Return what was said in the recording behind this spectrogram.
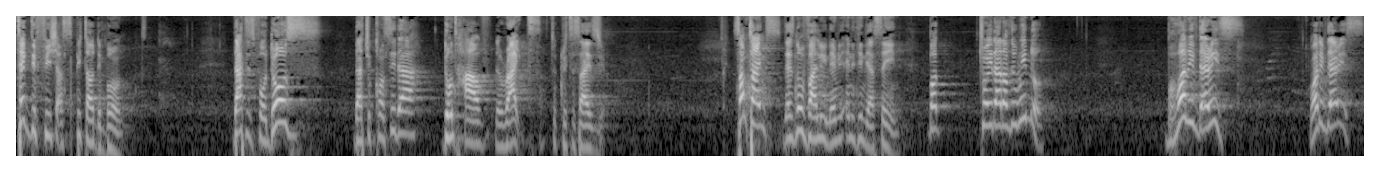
Take the fish and spit out the bone. That is for those that you consider don't have the right to criticize you. Sometimes there's no value in any, anything they are saying, but throw it out of the window. But what if there is? What if there is?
